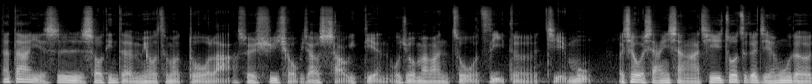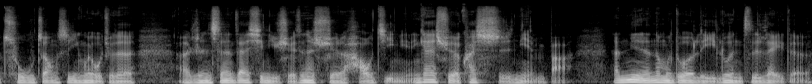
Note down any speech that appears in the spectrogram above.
那当然也是收听的人没有这么多啦，所以需求比较少一点，我就慢慢做我自己的节目。而且我想一想啊，其实做这个节目的初衷是因为我觉得，呃，人生在心理学真的学了好几年，应该学了快十年吧。那念了那么多理论之类的，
